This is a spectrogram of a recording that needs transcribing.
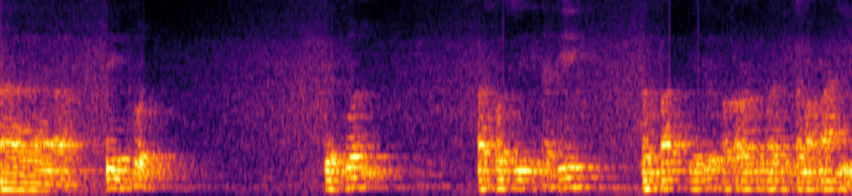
uh, telepon telepon pas posisi kita di tempat yaitu bakaran tempat di kamar mandi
